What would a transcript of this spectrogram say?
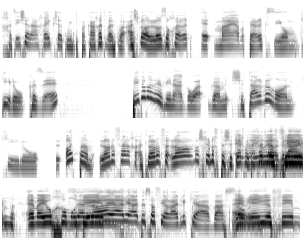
חצי שנה אחרי, כשאת מתפכחת ואת כבר אשכרה לא זוכרת אה, מה היה בפרק סיום, כאילו, כזה. פתאום אני מבינה גם שטל ורון, כאילו, עוד פעם, לא נופל לך, את לא נופל, לא מושכים לך את השטיח הם מתחת היו לרגליים. יפים, הם היו חמודים. זה לא היה לי עד הסוף, ירד לי כאהבה, סורי. הם היו יפים,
